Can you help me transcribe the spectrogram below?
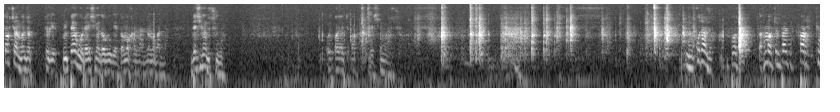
석션 먼저 저기 물 빼고 내시경 넣어보게 넘어갔나 안 넘어갔나 내시경도 주고. 어, 어, 어, 어 내시경 먼저 주고. 음, 꽂아줘. 꽂아 한번 좀 빨리 빨리 펴.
